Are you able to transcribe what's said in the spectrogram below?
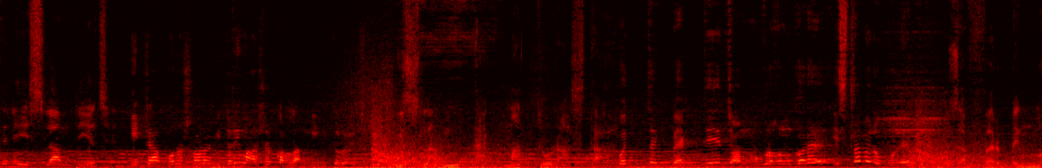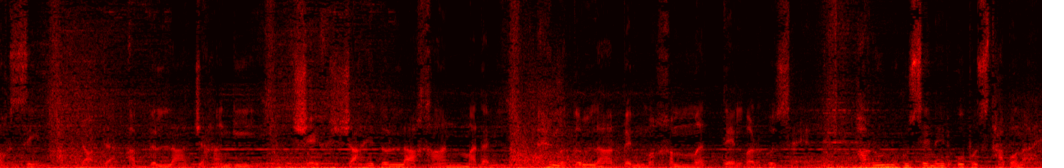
তিনি ইসলাম দিয়েছেন। এটা অনুসরণের ভিতরেই মানুষের কল্যাণ নিহিত রয়েছে। ইসলামী একমাত্র রাস্তা। প্রত্যেক ব্যক্তি জন্মগ্রহণ করে ইসলামের উপরে। মহসিন ডক্টর আবদুল্লাহ জাহাঙ্গীর শেখ শাহিদুল্লাহ খান মাদানী আহমদুল্লাহ বিন মোহাম্মদ তেলবর হুসেন হারুন হুসেনের উপস্থাপনায়।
